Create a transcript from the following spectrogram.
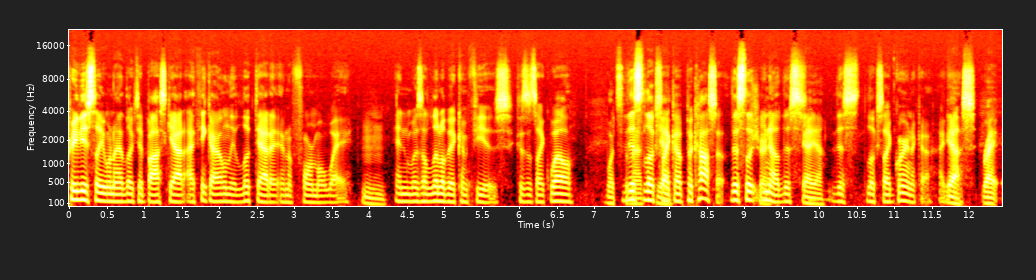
previously, when I looked at Basquiat, I think I only looked at it in a formal way Mm. and was a little bit confused because it's like, well, What's the this math- looks yeah. like a Picasso. This, look, Sure. you know, this Yeah, yeah. this looks like Guernica, I Yeah. guess. right.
